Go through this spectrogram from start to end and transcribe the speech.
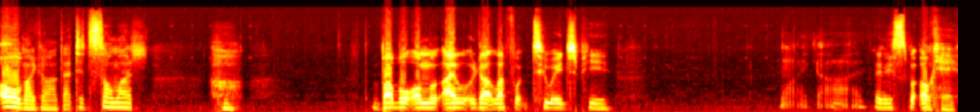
Oh my god, that did so much. Bubble almost. I got left with two HP, my god. and he. Sm- okay,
